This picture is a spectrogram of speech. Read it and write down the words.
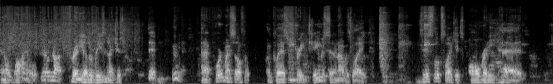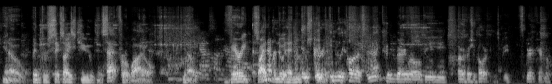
in a while. You know, not for any other reason. I just didn't. Yeah. And I poured myself a, a glass of straight Jameson, and I was like, "This looks like it's already had." you know, been through six ice cubes and sat for a while, you know, very. So I never knew it had And neutral spirit. even the color that's in that could very well be artificial color. It could be spirit caramel.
